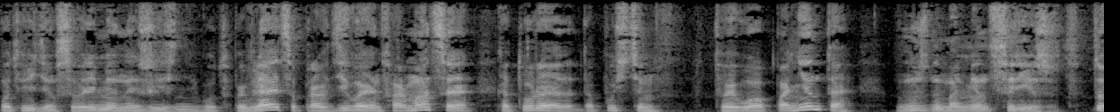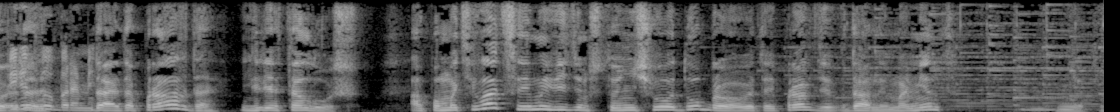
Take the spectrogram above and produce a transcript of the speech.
вот видим в современной жизни. Вот появляется правдивая информация, которая, допустим, твоего оппонента в нужный момент срежет. Что, Перед это, выборами. Да, это правда или это ложь? А по мотивации мы видим, что ничего доброго в этой правде в данный момент нету.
